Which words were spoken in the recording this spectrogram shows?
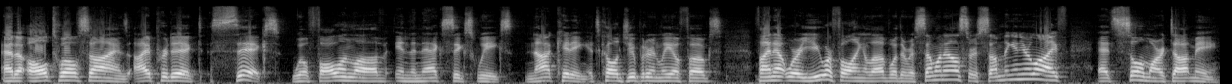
Out of all 12 signs, I predict six will fall in love in the next six weeks. Not kidding. It's called Jupiter in Leo, folks. Find out where you are falling in love, whether with someone else or something in your life, at SoulMark.me.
